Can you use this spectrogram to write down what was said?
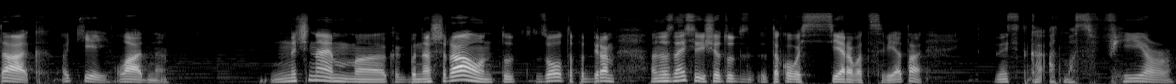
Так, окей, ладно. Начинаем, э, как бы, наш раунд. Тут золото подбираем. Оно, знаете, еще тут такого серого цвета. Знаете, такая атмосфера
